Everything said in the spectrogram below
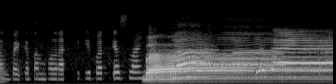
Sampai ketemu lagi di podcast selanjutnya. Bye. Bye-bye.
